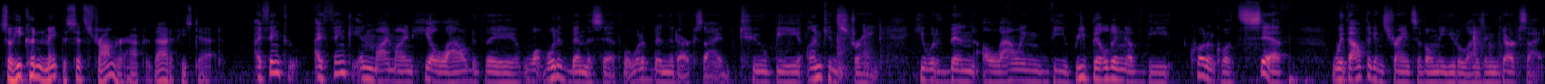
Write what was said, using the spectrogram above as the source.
so he couldn't make the Sith stronger after that if he's dead. I think I think in my mind he allowed the what would have been the Sith, what would have been the dark side to be unconstrained. He would have been allowing the rebuilding of the quote unquote Sith without the constraints of only utilizing the dark side.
